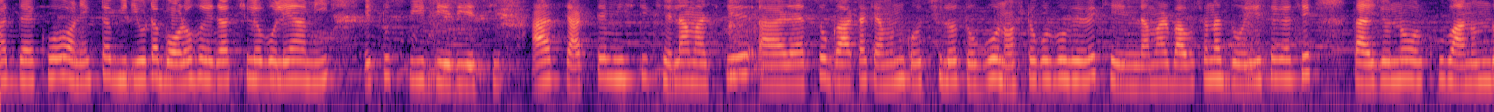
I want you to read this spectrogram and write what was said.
আর দেখো অনেকটা ভিডিওটা বড় হয়ে যাচ্ছিল বলে আমি একটু স্পিড দিয়ে দিয়েছি। আর চারটে মিষ্টি খেলাম আজকে, আর এত গাটা কেমন করছিল তবুও নষ্ট করব ভেবে খেয়ে নিলাম। আর বাবুসোনার দই এসে গেছে, তাই জন্য ওর খুব আনন্দ।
